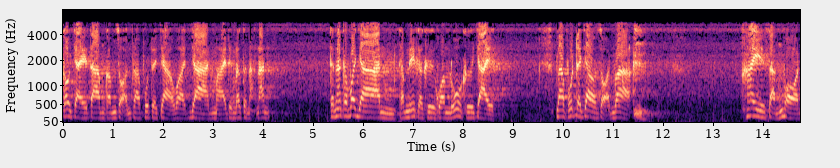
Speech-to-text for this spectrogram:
เข้าใจตามคำสอนพระพุทธเจ้าว่าญาณหมายถึงลักษณะนั้นแต่นั้นคำว่าญาณคำนี้ก็คือความรู้คือใจ พระพุทธเจ้าสอนว่า ให้สังวร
